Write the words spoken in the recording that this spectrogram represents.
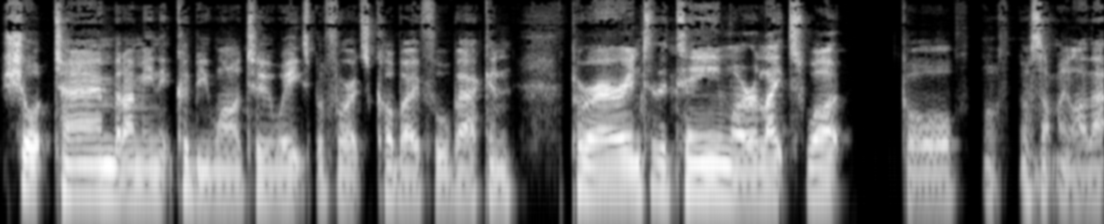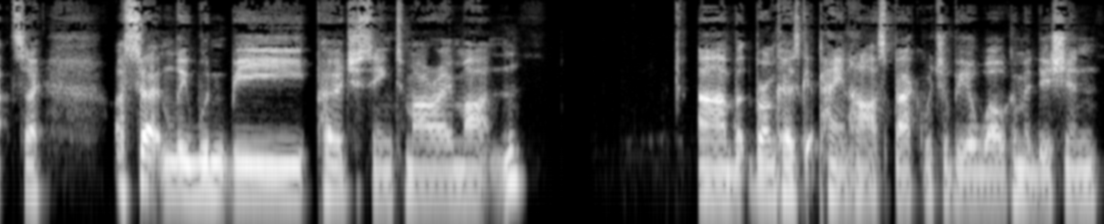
short term, but I mean, it could be one or two weeks before it's Cobbo fullback and Pereira into the team or a late swat or, or, something like that. So I certainly wouldn't be purchasing Te Maire Martin. Um, but the Broncos get Payne Haas back, which will be a welcome addition.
